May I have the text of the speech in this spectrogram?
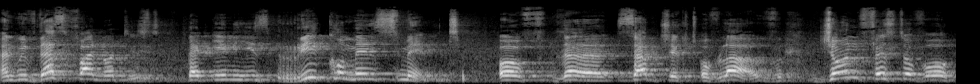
And we've thus far noticed that in his recommencement of the subject of love, John, first of all,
